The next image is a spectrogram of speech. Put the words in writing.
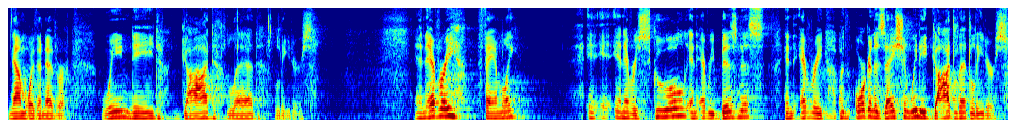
Now more than ever, we need God led leaders. In every family, in, every school, in every business, in every organization, we need God led leaders.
